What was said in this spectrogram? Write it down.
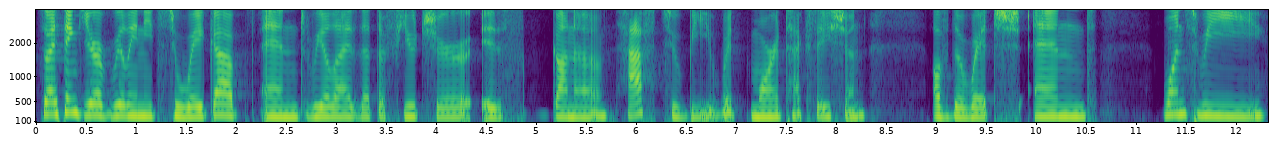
So i think europe really needs to wake up and realize that the future is gonna have to be with more taxation of the rich. And once we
